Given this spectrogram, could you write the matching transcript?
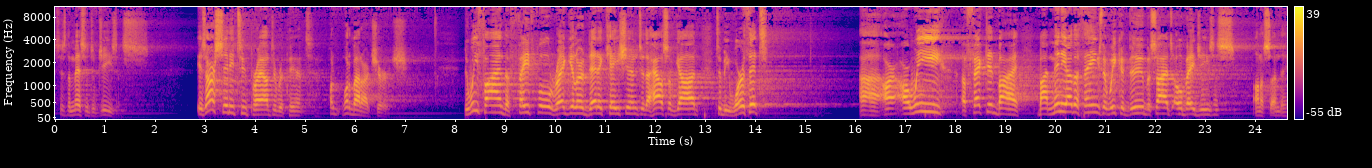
This is the message of Jesus. Is our city too proud to repent? What, what about our church? Do we find the faithful, regular dedication to the house of God to be worth it? Uh, are, are we affected by, by many other things that we could do besides obey Jesus on a Sunday?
